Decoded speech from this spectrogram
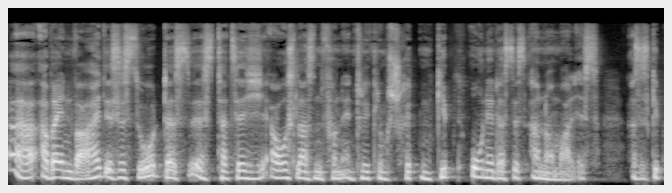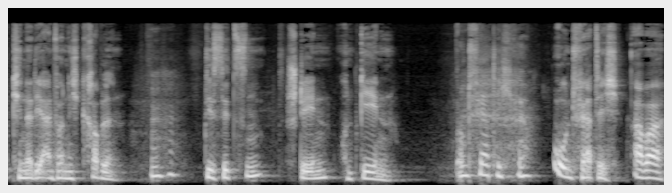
Äh, aber in Wahrheit ist es so, dass es tatsächlich Auslassen von Entwicklungsschritten gibt, ohne dass das anormal ist. Also es gibt Kinder, die einfach nicht krabbeln. Mhm. Die sitzen, stehen und gehen. Und fertig, ja. Und fertig. Aber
